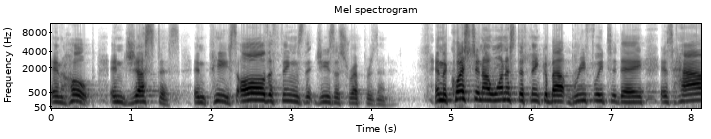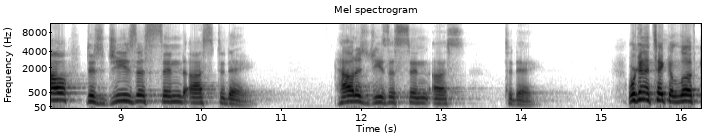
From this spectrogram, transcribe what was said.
and hope and justice and peace, all the things that Jesus represented? And the question I want us to think about briefly today is how does Jesus send us today? How does Jesus send us today? We're going to take a look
